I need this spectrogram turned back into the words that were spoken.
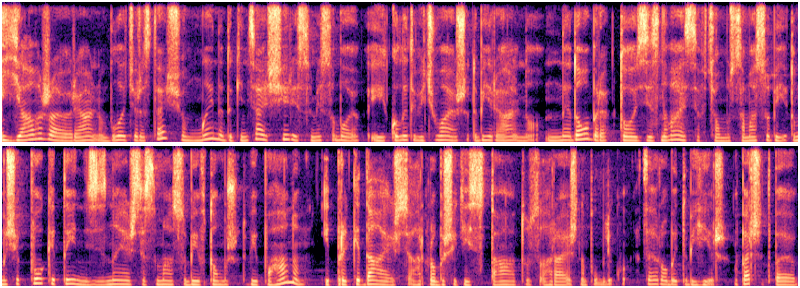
я вважаю реально було через те, що ми не до кінця щирі самі собою. І коли ти відчуваєш, що тобі реально недобре, то зізнавайся в цьому сама собі. Тому що поки ти не зізнаєшся сама собі в тому, що тобі погано, і прикидаєшся, робиш якийсь статус, граєш на публіку, це робить тобі гірше. По-перше, тебе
